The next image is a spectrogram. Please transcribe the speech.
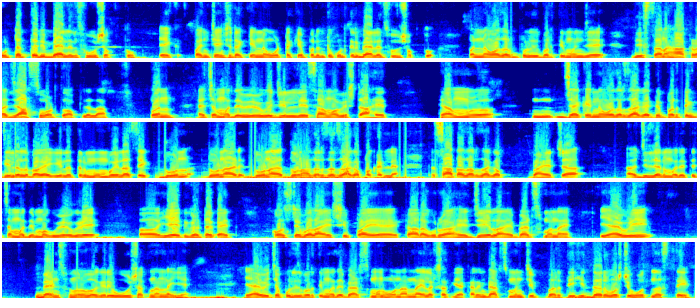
कुठंतरी बॅलन्स होऊ शकतो. एक पंच्याऐंशी टक्के नव्वद टक्क्यापर्यंत कुठेतरी बॅलन्स होऊ शकतो. पण नऊ हजार पोलीस भरती म्हणजे दिसताना हा आकडा जास्त वाटतो आपल्याला. पण याच्यामध्ये वेगवेगळे जिल्हे समाविष्ट आहेत. त्यामुळं ज्या काही नऊ हजार जागा आहेत ते प्रत्येक जिल्ह्याला बघायला गेलं तर मुंबईलाच एक दोन दोन आड दोन दोन हजारच्या जागा पकडल्या. तर सात हजार जागा बाहेरच्या जिल्ह्यांमध्ये. त्याच्यामध्ये मग वेगवेगळे हे आहेत घटक आहेत. कॉन्स्टेबल आहे शिपाई आहे कारागृह आहे जेल आहे बॅट्समन आहे. यावेळी बॅट्समन वगैरे होऊ शकणार नाहीये. यावेळीच्या पोलीस भरतीमध्ये बॅट्समन होणार नाही लक्षात घ्या. कारण बॅट्समनची भरती ही दरवर्षी होत नसते.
